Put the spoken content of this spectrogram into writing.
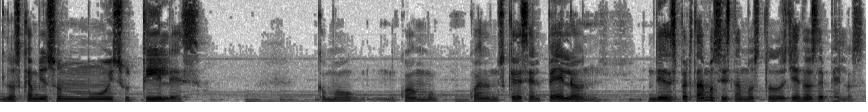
Los cambios son muy sutiles, como como cuando nos crece el pelo. Un día despertamos y estamos todos llenos de pelos.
